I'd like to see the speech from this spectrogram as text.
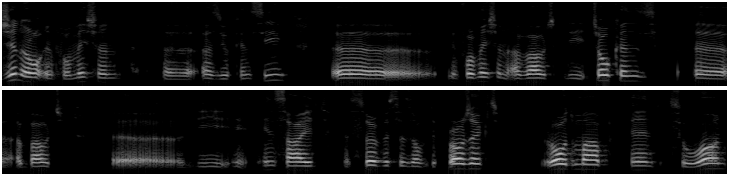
general information uh, as you can see uh, information about the tokens uh, about uh, the inside services of the project roadmap and so on.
